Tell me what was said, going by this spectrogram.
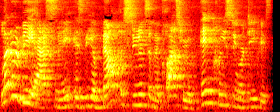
Letter B asks me, is the amount of students in the classroom increasing or decreasing?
